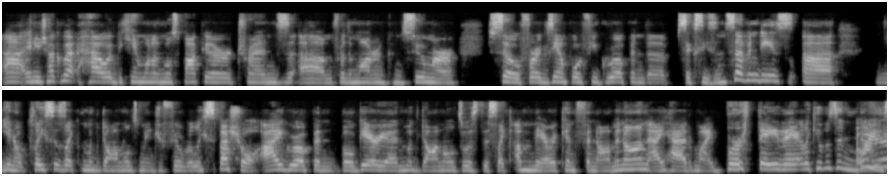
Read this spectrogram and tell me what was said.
Uh, and you talk about how it became one of the most popular trends um, for the modern consumer. So for example if you grew up in the 60s and 70s uh, you know, places like McDonald's made you feel really special. I grew up in Bulgaria and McDonald's was this like American phenomenon. I had my birthday there. Like it was a oh, nice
